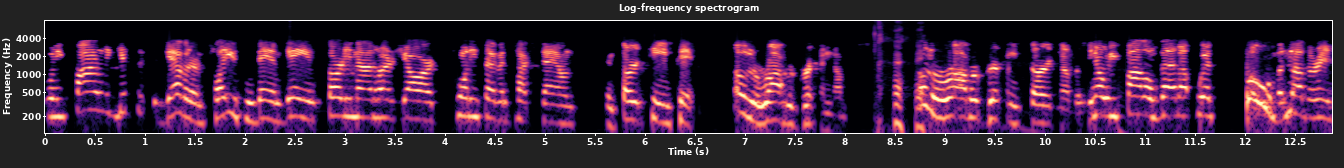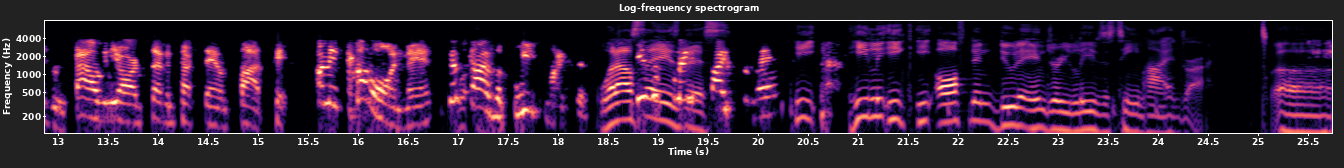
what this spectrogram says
when he finally gets it together and plays some damn games, thirty nine hundred yards, twenty seven touchdowns, and thirteen picks. Those are Robert Griffin numbers. Those are Robert Griffin's third numbers. You know what he follows that up with? Boom, another injury. Thousand yards, seven touchdowns, five picks. I mean, come on, man. This Well- guy's a police meister. What I'll He's say is this: meister, he he he he often due to injury leaves his team high and dry, uh,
